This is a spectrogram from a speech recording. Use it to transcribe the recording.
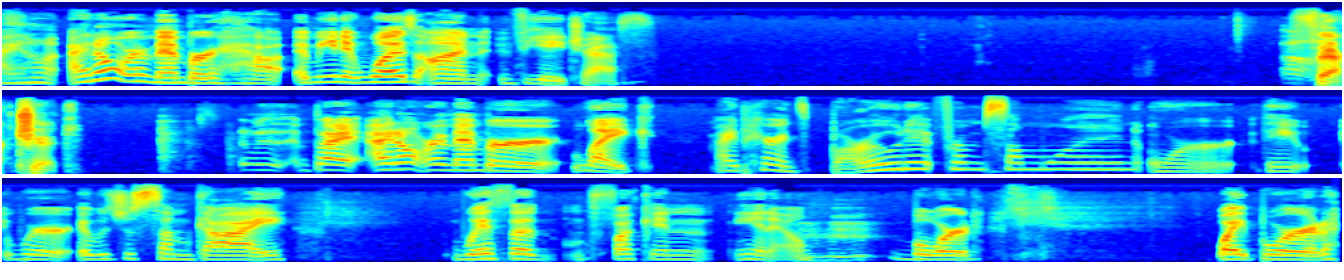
I don't. I don't remember how. I mean, it was on VHS. Oh. fact check. But I don't remember like my parents borrowed it from someone or they were it was just some guy with a fucking, you know, mm-hmm. board whiteboard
